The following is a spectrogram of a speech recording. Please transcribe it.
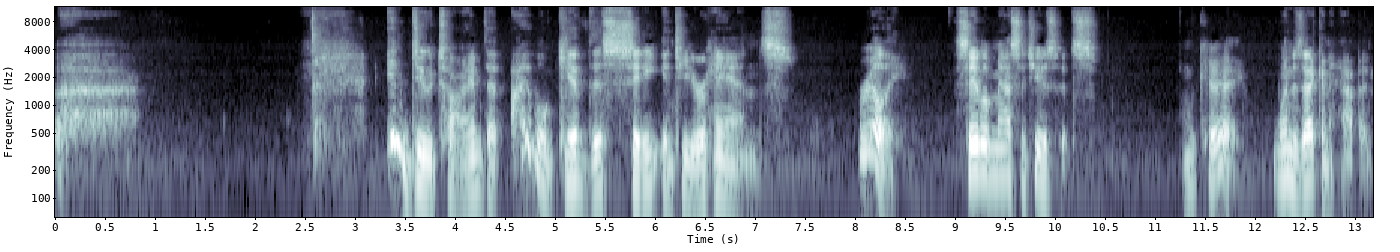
in due time that I will give this city into your hands. Really? Salem, Massachusetts. Okay. When is that going to happen?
